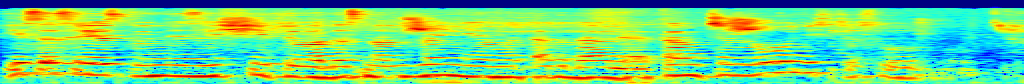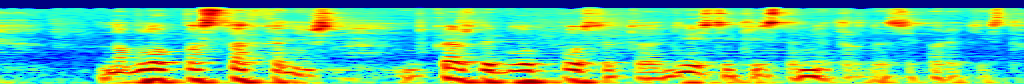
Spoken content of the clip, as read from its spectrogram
и со средствами защиты, водоснабжением и так далее. Там тяжело нести службу. На блокпостах, конечно. Каждый блокпост это 200-300 метров до сепаратистов.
